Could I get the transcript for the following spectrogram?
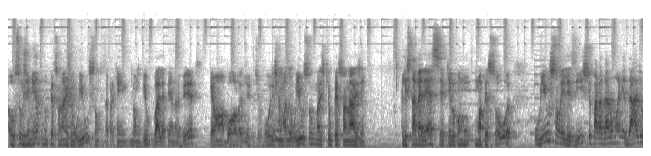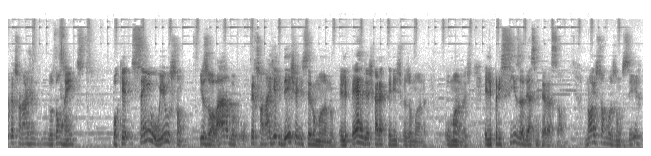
O surgimento do personagem Wilson, né, para quem não viu, vale a pena ver, que é uma bola de, de vôlei Uhum. chamada Wilson, mas que o personagem ele estabelece aquilo como uma pessoa. O Wilson ele existe para dar humanidade ao personagem do Tom Hanks, porque sem o Wilson isolado, o personagem ele deixa de ser humano, ele perde as características humana, humanas. Ele precisa dessa interação. Nós somos um ser,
